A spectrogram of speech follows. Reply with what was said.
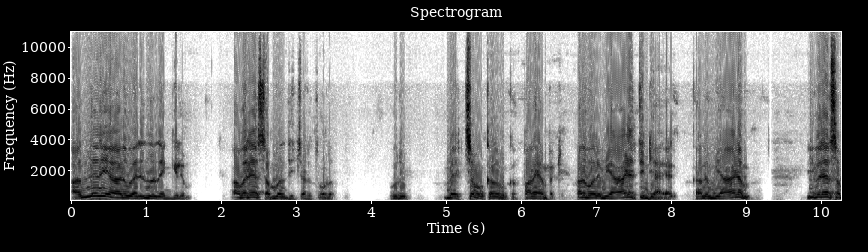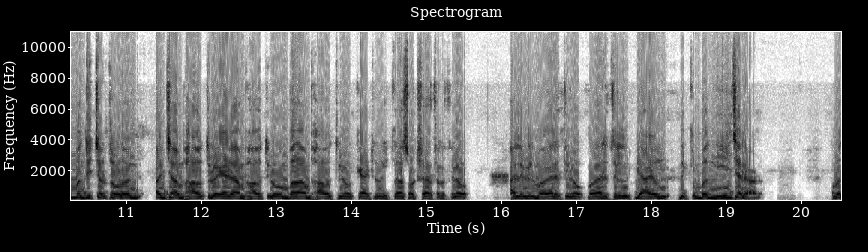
അങ്ങനെയാണ് വരുന്നതെങ്കിലും അവരെ സംബന്ധിച്ചിടത്തോളം ഒരു മെച്ചമൊക്കെ നമുക്ക് പറയാൻ പറ്റും. അതുപോലെ വ്യാഴത്തിന്റെ ആയാലും കാരണം വ്യാഴം ഇവരെ സംബന്ധിച്ചിടത്തോളം അഞ്ചാം ഭാവത്തിലോ ഏഴാം ഭാവത്തിലോ ഒമ്പതാം ഭാവത്തിലോ ഒക്കെ ആയിട്ട് നിൽക്കുക സ്വക്ഷേത്രത്തിലോ അല്ലെങ്കിൽ മകരത്തിലോ മകരത്തിൽ വ്യാഴം നിൽക്കുമ്പോൾ നീചനാണ്. അപ്പൊ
